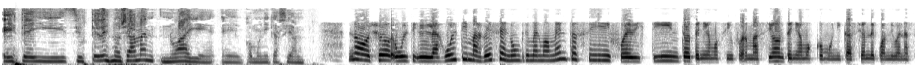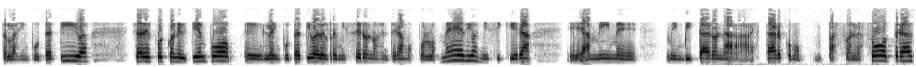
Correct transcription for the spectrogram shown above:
Este, y si ustedes nos llaman, no hay eh, comunicación. No, yo las últimas veces en un primer momento sí fue distinto, teníamos información, teníamos comunicación de cuándo iban a ser las imputativas, ya después con el tiempo, eh, la imputativa del remisero nos enteramos por los medios, ni siquiera eh, a mí me, me invitaron a estar como pasó en las otras.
